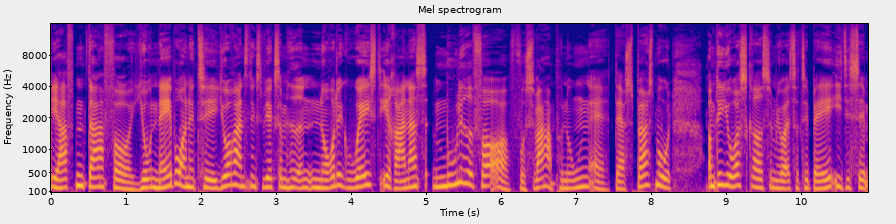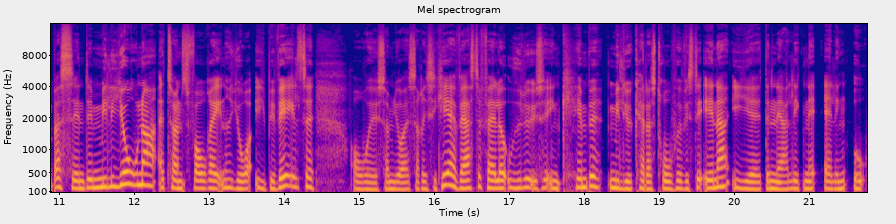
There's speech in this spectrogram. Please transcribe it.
I aften der får jo naboerne til jordrensningsvirksomheden Nordic Waste i Randers mulighed for at få svar på nogle af deres spørgsmål om det jordskred, som jo altså tilbage i december sendte millioner af tons forurenet jord i bevægelse, og øh, som jo altså risikerer i værste fald at udløse en kæmpe miljøkatastrofe, hvis det ender i øh, den nærliggende Alling Å.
